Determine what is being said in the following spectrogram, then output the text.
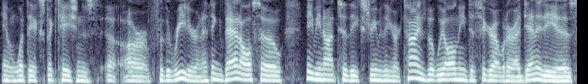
and what the expectations uh, are for the reader. And i think that also maybe not to the extreme of the new york times but we all need to figure out what our identity is.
